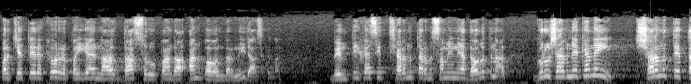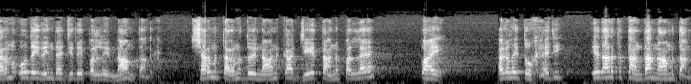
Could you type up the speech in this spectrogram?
ਪਰ ਚੇਤੇ ਰੱਖਿਓ, ਰੁਪਈਏ ਨਾਲ 10 ਰੂਪਾਂ ਦਾ ਅਨੁਭਵ ਅੰਦਰ ਨਹੀਂ ਜਾ ਸਕਦਾ। ਬੇਨਤੀ ਹੈ ਸੀ ਸ਼ਰਮ ਧਰਮ ਸਮਝਨੇ ਆ ਦੌਲਤ ਨਾਲ। ਗੁਰੂ ਸਾਹਿਬ ਨੇ ਕਿਹਾ, ਨਹੀਂ ਸ਼ਰਮ ਤੇ ਧਰਮ ਉਹਦੇ ਹੀ ਰਹਿੰਦਾ ਜਿਹਦੇ ਪੱਲੇ ਨਾਮ ਤੰਦ ਸ਼ਰਮ ਧਰਮ ਦੋਇ ਨਾਨਕਾ, ਜੇ ਧਨ ਪੱਲੇ ਪਾਏ ਅਗਲੇ ਹੀ ਤੁਖ ਹੈ ਜੀ, ਇਹਦਾ ਅਰਥ ਧਨ ਦਾ ਨਾਮ ਧਨ।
